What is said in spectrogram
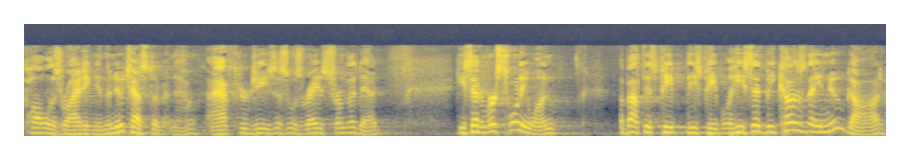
Paul is writing in the New Testament now, after Jesus was raised from the dead. He said in verse 21 about peop- these people, he said, Because they knew God,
